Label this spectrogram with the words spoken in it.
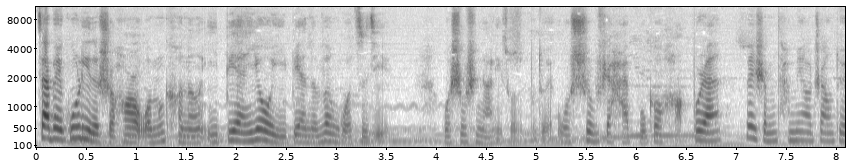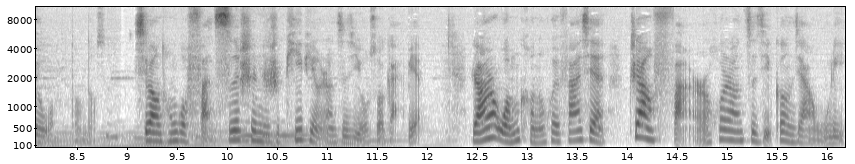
在被孤立的时候，我们可能一遍又一遍地问过自己：我是不是哪里做的不对？我是不是还不够好？不然为什么他们要这样对我？等等。希望通过反思，甚至是批评，让自己有所改变。然而，我们可能会发现，这样反而会让自己更加无力。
